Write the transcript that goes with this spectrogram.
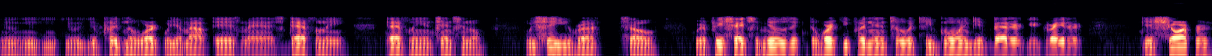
you you you you're putting the work where your mouth is, man. It's definitely definitely intentional. We see you, bro. So we appreciate your music, the work you're putting into it. Keep going, get better, get greater, get sharper,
